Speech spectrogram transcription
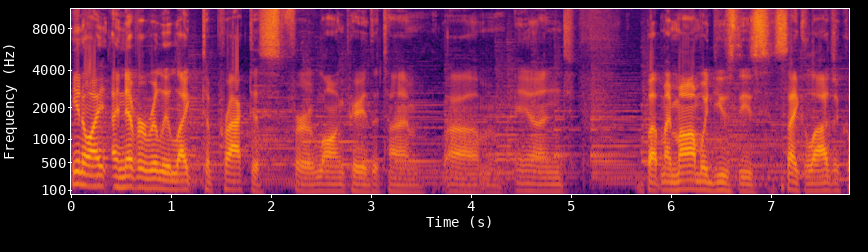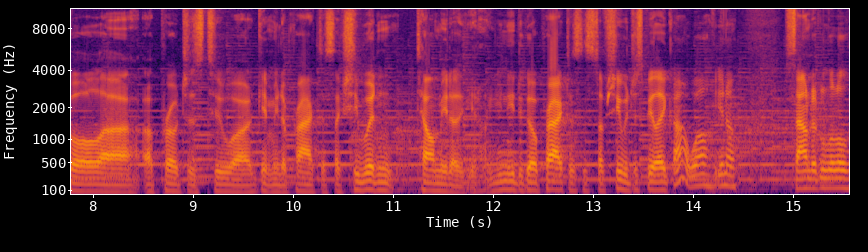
You know, I, I never really liked to practice for long periods of time. Um, and, but my mom would use these psychological uh, approaches to uh, get me to practice. Like she wouldn't tell me to, you know, you need to go practice and stuff. She would just be like, oh, well, you know, sounded a little,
